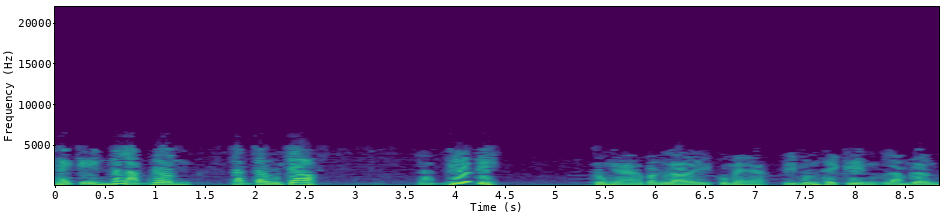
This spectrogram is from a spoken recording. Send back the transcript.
thầy kiện nó làm đơn, làm từ cho. Làm riết đi. Tú Nga vâng lời của mẹ đi mướn thầy kiện làm đơn,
